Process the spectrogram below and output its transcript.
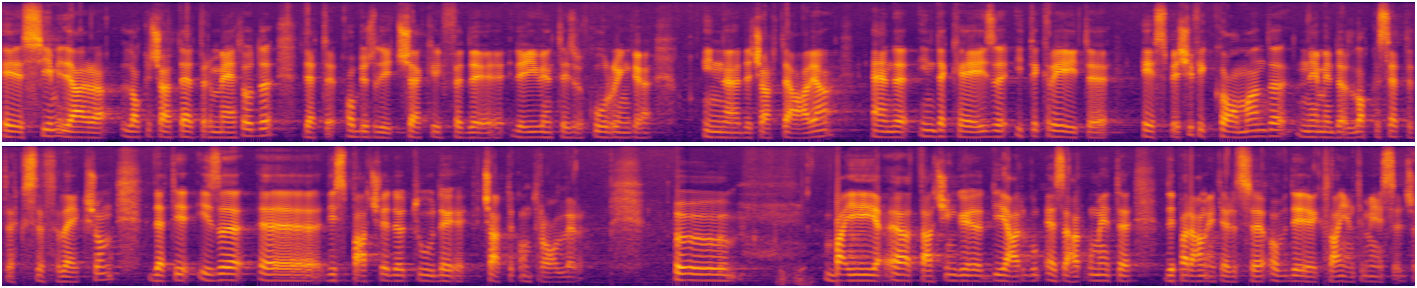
a similar chart helper method that obviously check if the, the event is occurring uh, in uh, the chart area. And in the case, it creates a specific command named lock set text selection that is uh, dispatched to the chart controller. Uh, by attaching the argu as argument the parameters of the client message.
